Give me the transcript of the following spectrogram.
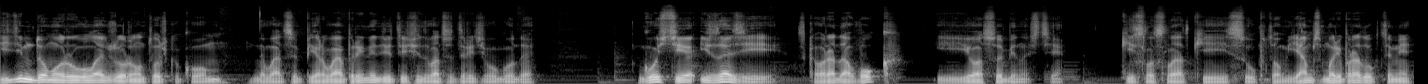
Едим дома ру livejournal.com 21 апреля 2023 года. Гостья из Азии. Сковорода ВОК и ее особенности. Кисло-сладкий суп том-ям с морепродуктами.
